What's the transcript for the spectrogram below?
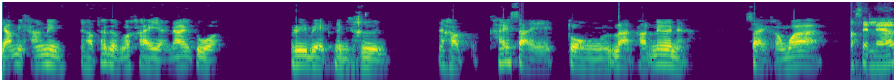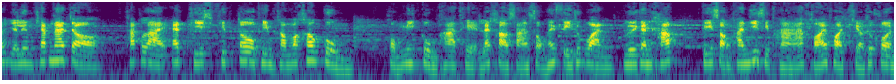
ย้ำอีกครั้งหนึ่งนะครับ ถ้าเกิดว่าใครอยากได้ตัวรีเบทเงินคืนนะครับ ให้ใส่ตรงรหัสพาร์ทเนอร์เนี่ย ใส่คำว่า เสร็จแล้วอย่าลืมแคปหน้าจอทักไลน์แอดพีชคริปโตพิมพ์คำว่าเข้ากลุ่ม ผมมีกลุ่มพาเทรดและข่าวสารส่งให้ฟรีทุกวันลุยกันครับ ปี 2020 หาขอให้พอร์ตเขียวทุกคน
